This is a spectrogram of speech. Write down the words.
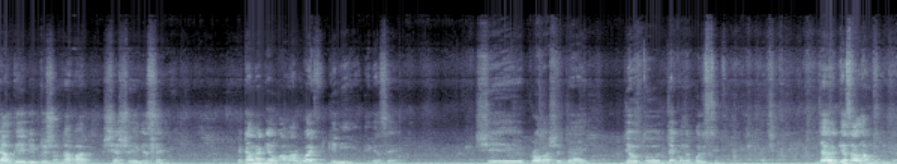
কালকে ডিপ্রেশনটা আমার শেষ হয়ে গেছে। এটা আমাকে, আমার ওয়াইফকে নিয়ে, ঠিক আছে? সে প্রবাসে যায়, যেহেতু যে কোনো পরিস্থিতি। আচ্ছা যাই হোক, গেছে আলহামদুলিল্লাহ।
